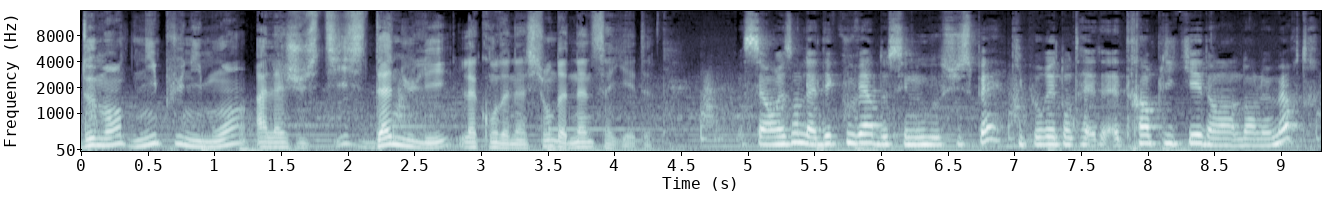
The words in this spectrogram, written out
demande ni plus ni moins à la justice d'annuler la condamnation d'Adnan Sayed. C'est en raison de la découverte de ces nouveaux suspects qui pourraient donc être impliqués dans, le meurtre.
